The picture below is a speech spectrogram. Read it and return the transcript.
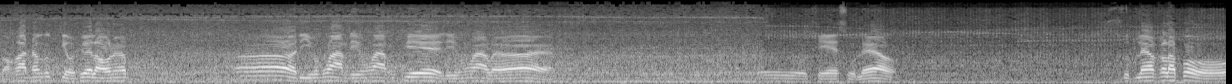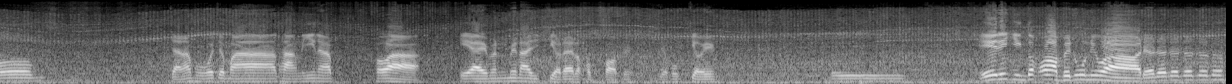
สองคันนั้นก็เกี่ยวช่วยเรานะครับดีมากๆดีมากๆโอเคดีมากๆเลย เคสุดแล้ว สุดแล้วครับผมจากนั้นผมก็จะมาทางนี้นะครับ เพราะว่า AI มันไม่น่าจะเกี่ยวได้หรอกขอบๆเลยเดี๋ยวผมเกี่ยวเองเออเอ๊ะที่จริงต้องอ้อมไปนู่นนี่ว่าเดี๋ยวเดี๋ยวเดี๋ยวเดี๋ยวเดี๋ยว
